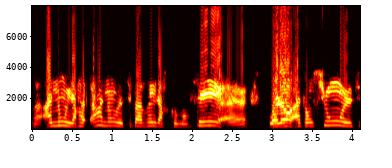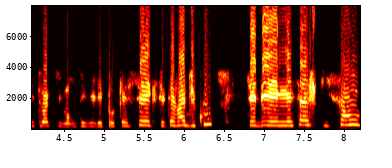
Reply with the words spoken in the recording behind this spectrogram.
ah non, il a, ah non, c'est pas vrai, il a recommencé. Euh, ou alors attention, euh, c'est toi qui vas en payer les pots cassés, etc. Du coup, c'est des messages qui sans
